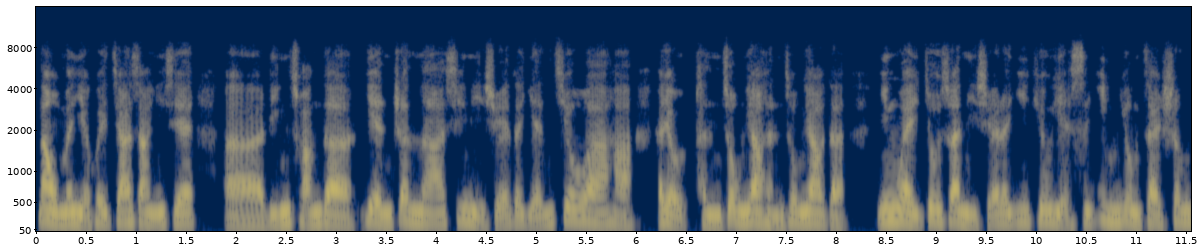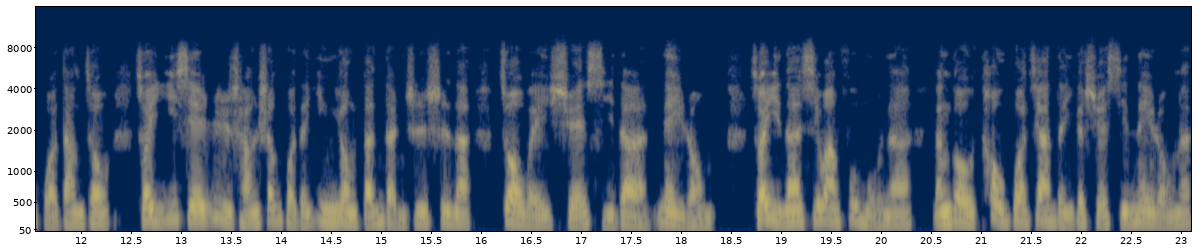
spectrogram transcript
那我们也会加上一些呃临床的验证啊，心理学的研究啊，哈，还有很重要很重要的，因为就算你学了 EQ，也是应用在生活当中，所以一些日常生活的应用等等知识呢，作为学习的内容。所以呢，希望父母呢能够透过这样的一个学习内容呢，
